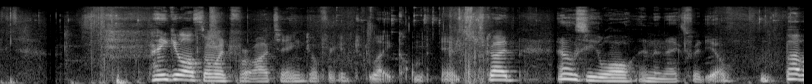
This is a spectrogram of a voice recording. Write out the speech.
Thank you all so much for watching. Don't forget to like, comment, and subscribe. And I'll see you all in the next video. Bye bye.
